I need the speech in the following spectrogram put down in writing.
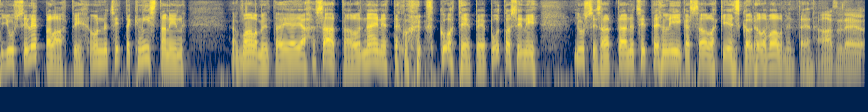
Jussi Leppälahti on nyt sitten Knistanin valmentaja ja saattaa olla näin, että kun KTP putosi, niin Jussi saattaa nyt sitten liikassa ollakin ensi kaudella valmentajana. Alltså det,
